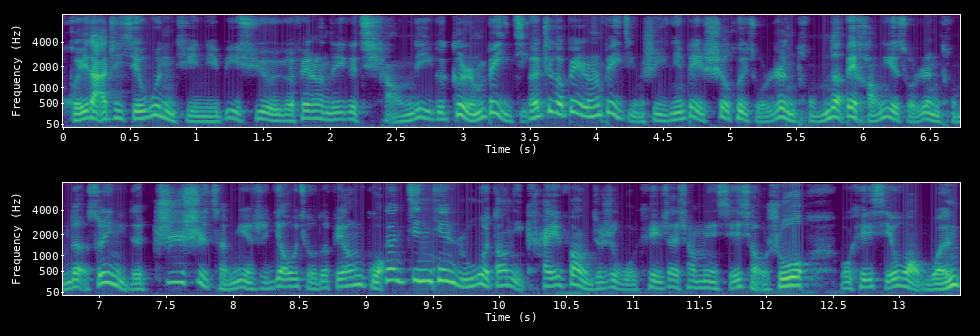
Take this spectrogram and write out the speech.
回答这些问题，你必须有一个非常的一个强的一个个人背景，而这个个人背景是已经被社会所认同的，被行业所认同的，所以你的知识层面是要求的非常广。但今天如果当你开放，就是我可以在上面写小说，我可以写网文，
